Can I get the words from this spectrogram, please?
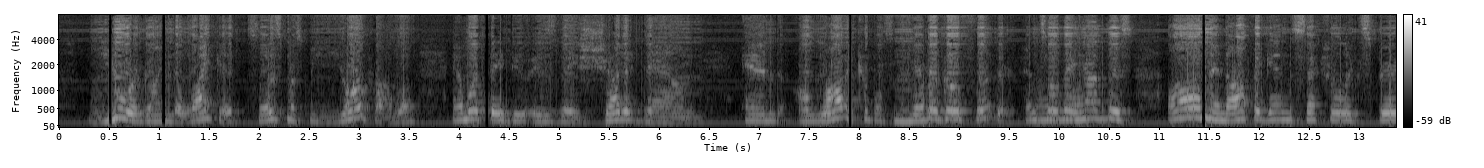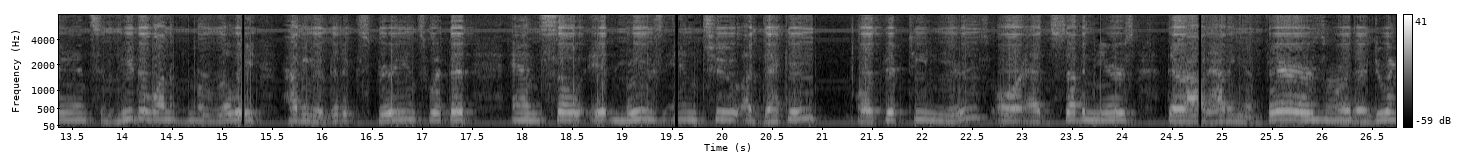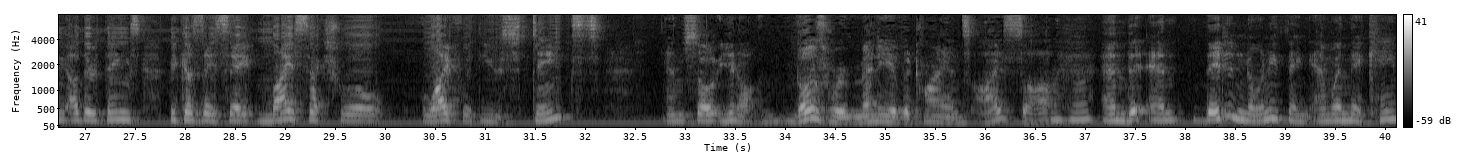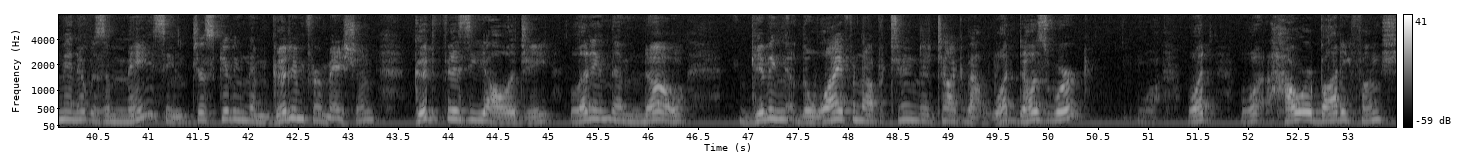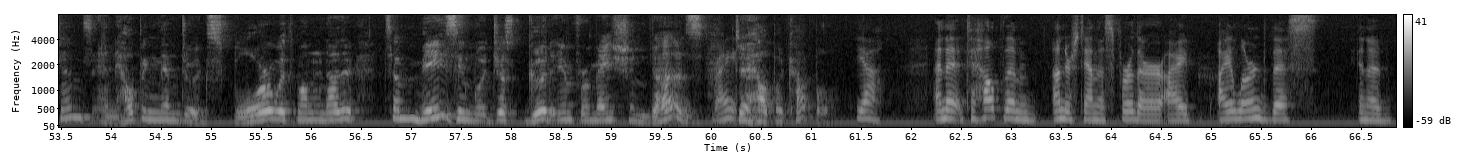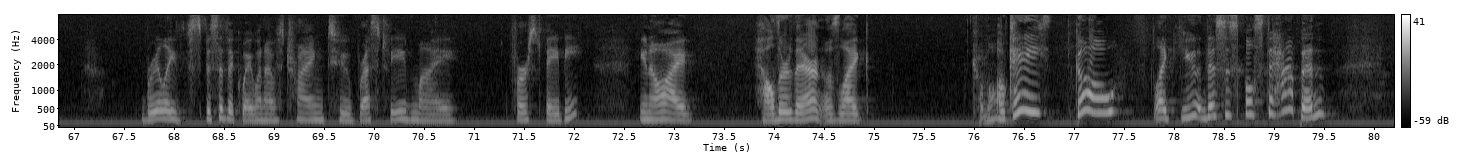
you were going to like it, so this must be your problem. And what they do is they shut it down, and a lot of couples never go further. And so they mm-hmm. have this on and off again sexual experience, and neither one of them are really having a good experience with it. And so it moves into a decade or 15 years, or at seven years, they're out having affairs or mm-hmm. they're doing other things because they say, my sexual life with you stinks. And so, you know, those were many of the clients I saw, mm-hmm. and th- and they didn't know anything. And when they came in, it was amazing. Just giving them good information, good physiology, letting them know, giving the wife an opportunity to talk about what does work, what what how our body functions, and helping them to explore with one another. It's amazing what just good information does Right. to help a couple. Yeah, and it, to help them understand this further, I I learned this in a really specific way when I was trying to breastfeed my first baby. You know, I held her there, and it was like, Come on. okay, go. Like you, this is supposed to happen.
